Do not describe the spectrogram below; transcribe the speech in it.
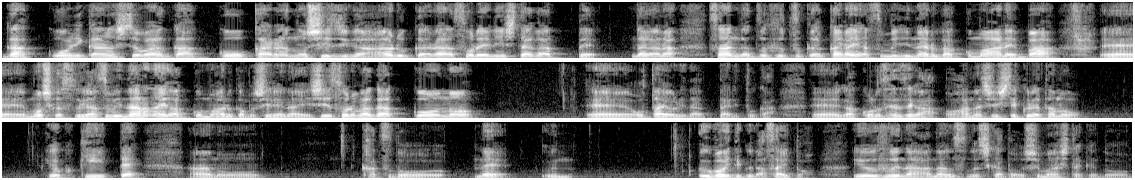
学校に関しては学校からの指示があるからそれに従って。だから3月2日から休みになる学校もあれば、えーもしかすると休みにならない学校もあるかもしれないしそれは学校のえーお便りだったりとか、えー学校の先生がお話ししてくれたのをよく聞いて、あの活動ね、うん、動いてくださいという風なアナウンスの仕方をしましたけど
